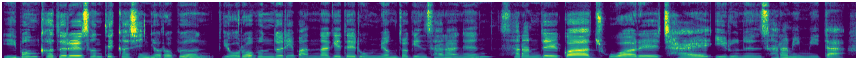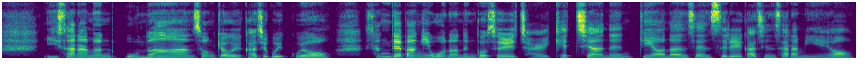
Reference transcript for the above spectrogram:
이번 카드를 선택하신 여러분, 여러분들이 만나게 될 운명적인 사랑은 사람들과 조화를 잘 이루는 사람입니다. 이 사람은 온화한 성격을 가지고 있고요. 상대방이 원하는 것을 잘 캐치하는 뛰어난 센스를 가진 사람이에요.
